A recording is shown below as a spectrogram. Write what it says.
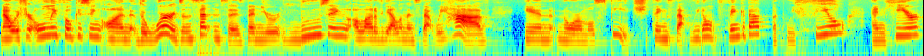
Now, if you're only focusing on the words and sentences, then you're losing a lot of the elements that we have in normal speech, things that we don't think about, but we feel and hear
